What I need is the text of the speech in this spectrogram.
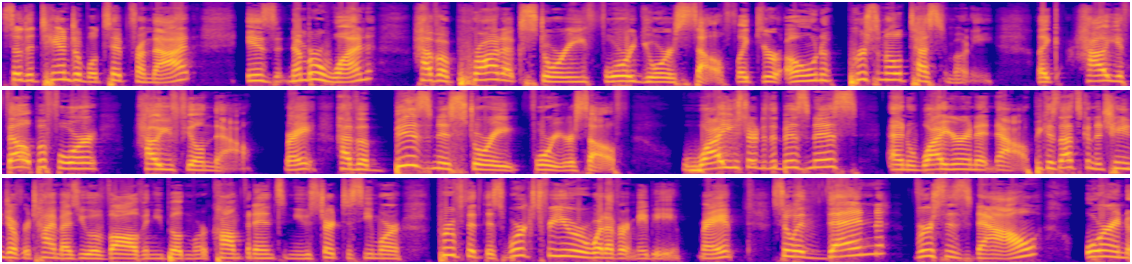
So the tangible tip from that is number one, have a product story for yourself, like your own personal testimony, like how you felt before, how you feel now, right? Have a business story for yourself. Why you started the business and why you're in it now, because that's going to change over time as you evolve and you build more confidence and you start to see more proof that this works for you or whatever it may be, right? So then versus now or an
